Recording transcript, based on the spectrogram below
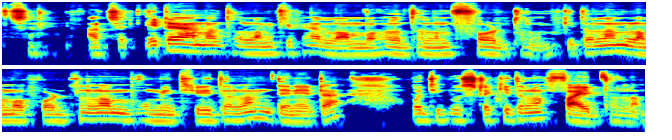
আচ্ছা আচ্ছা এটা আমরা ধরলাম কি ভাই লম্ব ধরলাম ফোর ধরলাম। কী ধরলাম? লম্ব ফোর ধরলাম, ভূমি থ্রি ধরলাম দেন এটা অতিপুষটা কী ধরলাম? ফাইভ ধরলাম।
